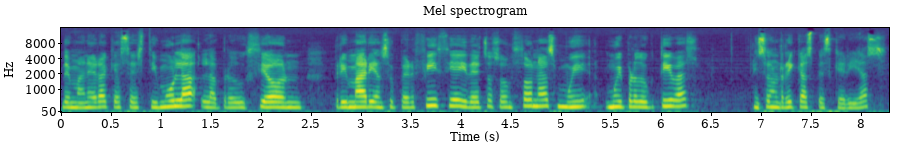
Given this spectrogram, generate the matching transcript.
de manera que se estimula la producción primaria en superficie y de hecho son zonas muy, muy productivas y son ricas pesquerías.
